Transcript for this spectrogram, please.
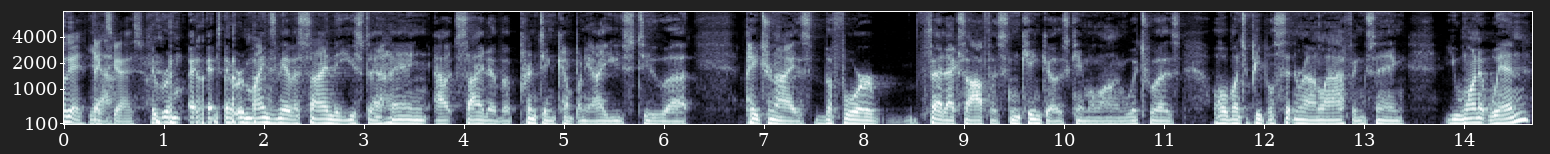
Okay, thanks, yeah. guys. it, rem- it, it, reminds me of a sign that used to hang outside of a printing company I used to uh, patronize before FedEx office and Kinko's came along, which was a whole bunch of people sitting around laughing, saying, "You want it when?"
